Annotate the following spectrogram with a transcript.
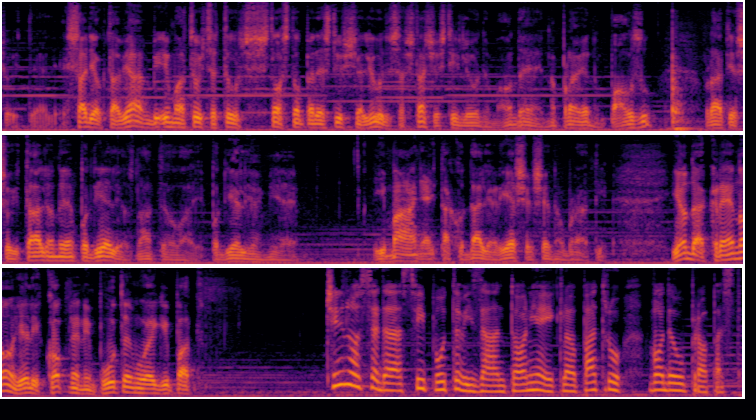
čujte, jeli. Sad je Oktavijan ima tu, tu 100-150 tisuća ljudi, sa šta će s tim ljudima? Onda je napravio jednu pauzu, vratio se u Italiju, onda je podijelio, znate, ovaj, podijelio im je imanja i tako dalje, riješio se jednog brati. I onda je krenuo, jeli, kopnenim putem u Egipat. Činilo se da svi putevi za Antonija i Kleopatru vode u propast.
